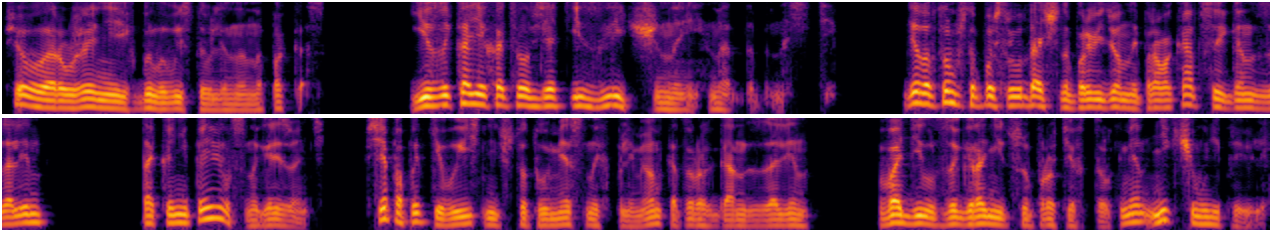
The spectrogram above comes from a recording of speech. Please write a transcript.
Все вооружение их было выставлено на показ. Языка я хотел взять из личной надобности. Дело в том, что после удачно проведенной провокации Гонзалин так и не появился на горизонте. Все попытки выяснить что-то у местных племен, которых Гонзалин водил за границу против туркмен, ни к чему не привели.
